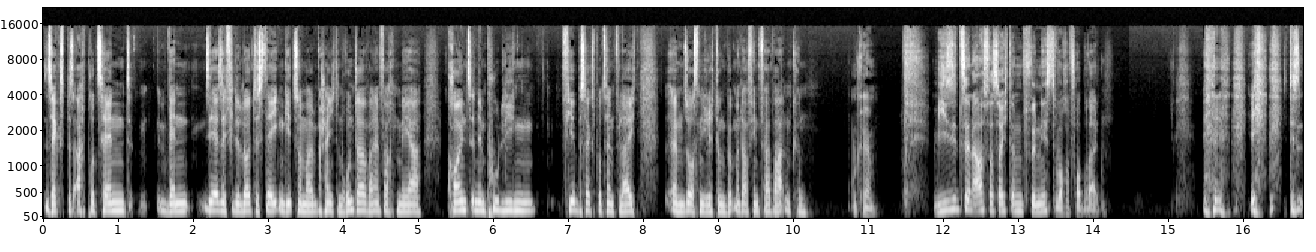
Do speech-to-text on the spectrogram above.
6 bis 8 Prozent. Wenn sehr, sehr viele Leute staken, geht es nochmal wahrscheinlich dann runter, weil einfach mehr Coins in dem Pool liegen. 4 bis 6 Prozent vielleicht. Ähm, sowas in die Richtung wird man da auf jeden Fall warten können. Okay. Wie sieht es denn aus? Was soll ich denn für nächste Woche vorbereiten? das,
